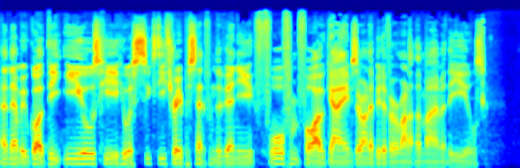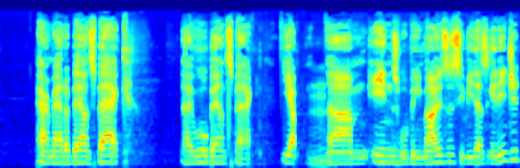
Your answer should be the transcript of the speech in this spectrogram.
and then we've got the Eels here who are sixty-three percent from the venue, four from five games. They're on a bit of a run at the moment. The Eels. Parramatta bounce back. They will bounce back. Yep. Mm. Um, Inns will be Moses if he doesn't get injured.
